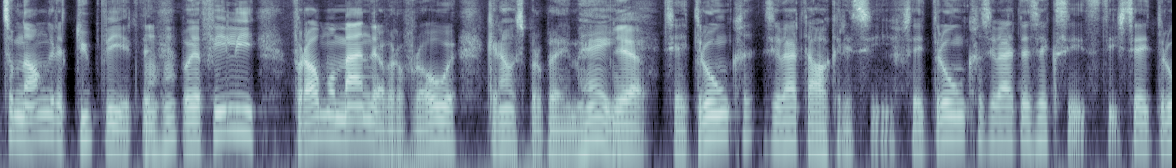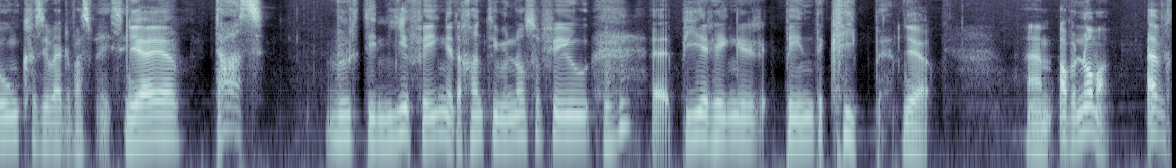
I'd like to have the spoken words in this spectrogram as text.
zum anderen Typ werde. Mhm. Wo ja viele, vor allem Männer, aber auch Frauen, genau das Problem haben. Ja. Sie haben getrunken, sie werden aggressiv. Sie haben getrunken, sie werden sexistisch. Sie haben getrunken, sie werden was weiß ich. Ja, ja. Das würde ich nie finden. Da könnte ich mir noch so viel Mhm. äh, Bier hinter Binden kippen. Ja. Ähm, aber nochmal, einfach,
